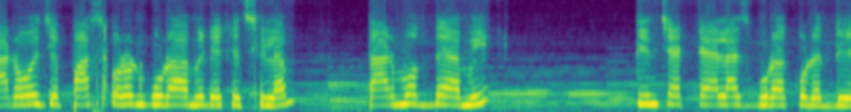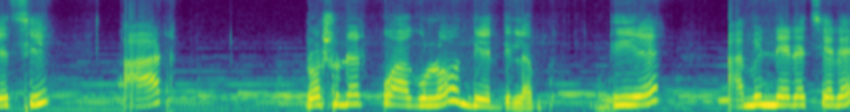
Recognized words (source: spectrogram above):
আর ওই যে পাঁচফোড়ন গুঁড়া আমি রেখেছিলাম, তার মধ্যে আমি তিন চারটে এলাচ গুঁড়া করে দিয়েছি আর রসুনের কোয়াগুলো দিয়ে দিলাম। দিয়ে আমি নেড়ে চেড়ে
